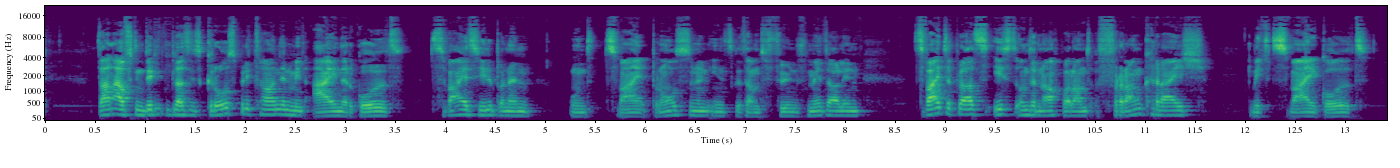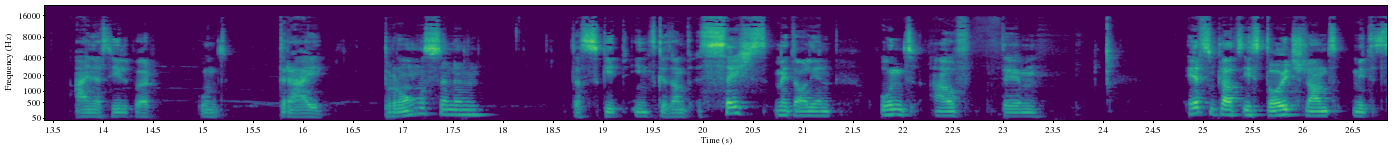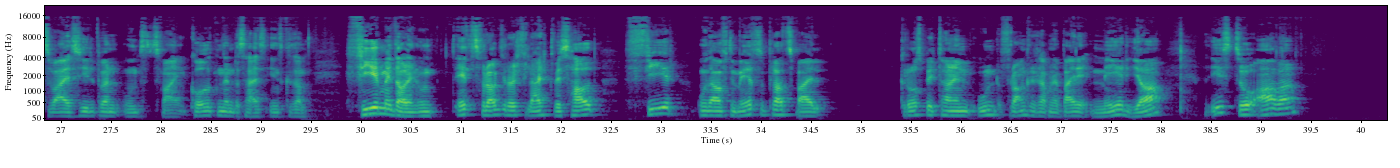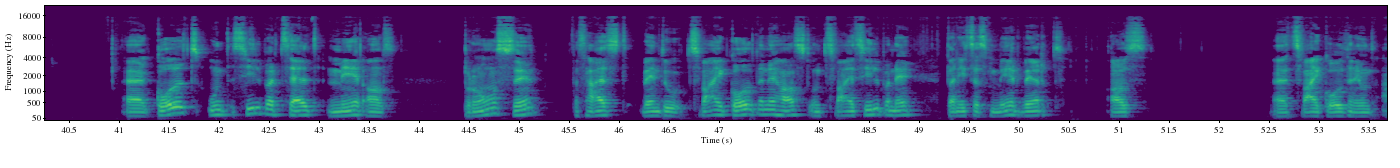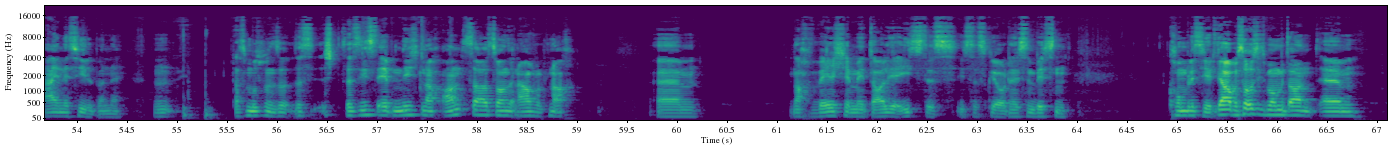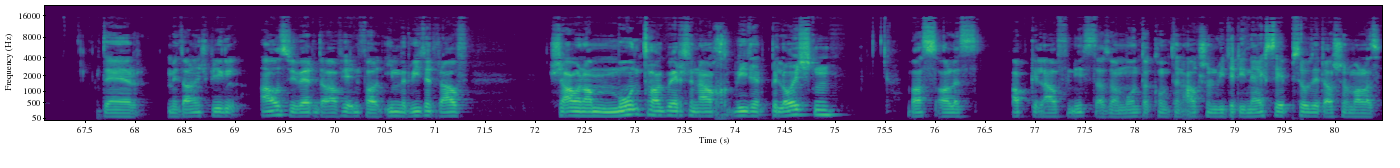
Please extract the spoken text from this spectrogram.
Dann auf dem dritten Platz ist Großbritannien mit einer Gold, zwei silbernen und zwei bronzenen, insgesamt fünf Medaillen. Zweiter Platz ist unser Nachbarland Frankreich mit zwei Gold, einer Silber und drei bronzenen. Das gibt insgesamt sechs Medaillen. Und auf dem ersten Platz ist Deutschland mit zwei Silbern und zwei goldenen. Das heißt insgesamt vier Medaillen. Und jetzt fragt ihr euch vielleicht, weshalb vier und auf dem ersten Platz, weil Großbritannien und Frankreich haben ja beide mehr. Ja, ist so, aber äh, Gold und Silber zählt mehr als Bronze. Das heißt, wenn du zwei goldene hast und zwei silberne, dann ist das mehr wert als äh, zwei goldene und eine silberne. Hm, das muss man so, das, das ist eben nicht nach Anzahl, sondern auch nach, ähm, nach welcher Medaille ist es, ist es geordnet. Das ist ein bisschen kompliziert. Ja, aber so sieht momentan ähm, der Medaillenspiegel aus. Wir werden da auf jeden Fall immer wieder drauf schauen. Am Montag werde ich dann auch wieder beleuchten, was alles abgelaufen ist. Also am Montag kommt dann auch schon wieder die nächste Episode, da schon mal als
